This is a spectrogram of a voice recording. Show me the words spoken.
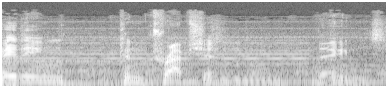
Rotating contraption things.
